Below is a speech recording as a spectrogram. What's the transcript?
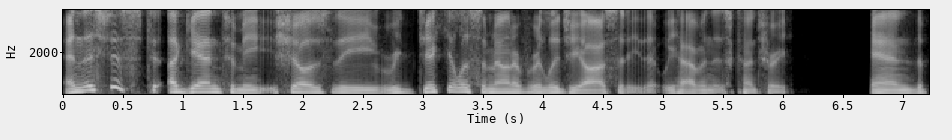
And this just, again, to me, shows the ridiculous amount of religiosity that we have in this country and the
